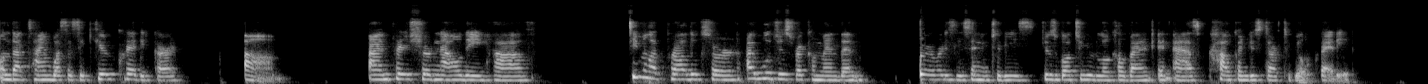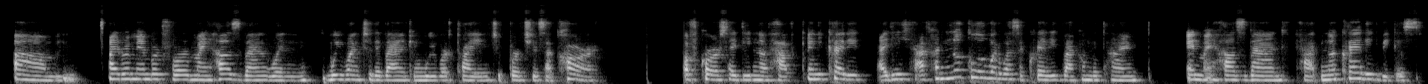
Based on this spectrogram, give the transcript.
On that time was a secure credit card. Um, I'm pretty sure now they have similar products, or I will just recommend them whoever is listening to this, just go to your local bank and ask, how can you start to build credit? Um, I remember for my husband when we went to the bank and we were trying to purchase a car. Of course, I did not have any credit. I did I had no clue what was a credit back on the time. And my husband had no credit because,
